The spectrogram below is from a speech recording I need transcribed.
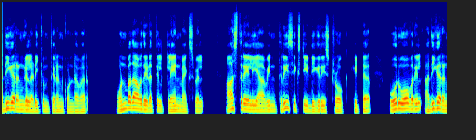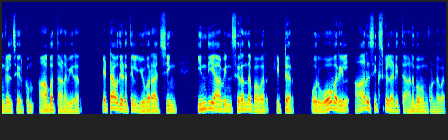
அதிக ரன்கள் அடிக்கும் திறன் கொண்டவர். ஒன்பதாவது இடத்தில் கிளேன் மேக்ஸ்வெல் ஆஸ்திரேலியாவின் three sixty degree stroke hitter ஒரு ஓவரில் அதிக ரன்கள் சேர்க்கும் ஆபத்தான வீரர். எட்டாவது இடத்தில் யுவராஜ் சிங் இந்தியாவின் சிறந்த பவர் ஹிட்டர் ஒரு ஓவரில் ஆறு சிக்ஸ்கள் அடித்த அனுபவம் கொண்டவர்.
